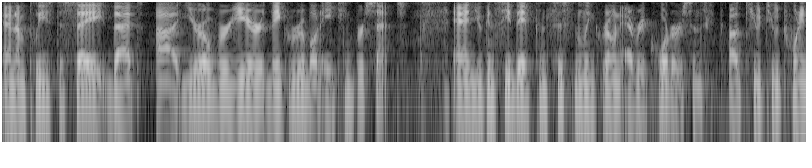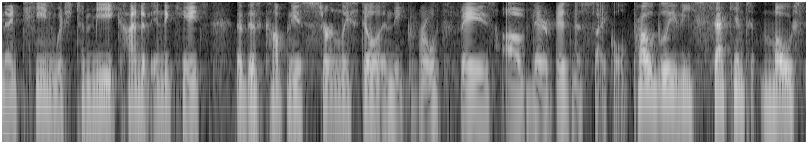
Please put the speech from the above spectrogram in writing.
and I'm pleased to say that uh, year over year they grew about 18%. And you can see they've consistently grown every quarter since uh, Q2 2019, which to me kind of indicates that this company is certainly still in the growth phase of their business cycle. Probably the second most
